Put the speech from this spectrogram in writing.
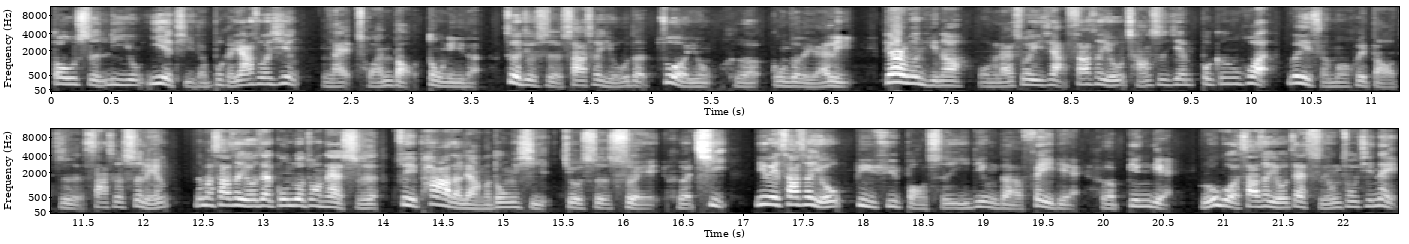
都是利用液体的不可压缩性来传导动力的。这就是刹车油的作用和工作的原理。第二个问题呢，我们来说一下刹车油长时间不更换为什么会导致刹车失灵。那么刹车油在工作状态时最怕的两个东西就是水和气，因为刹车油必须保持一定的沸点和冰点。如果刹车油在使用周期内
